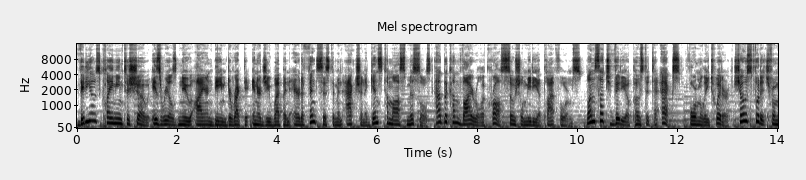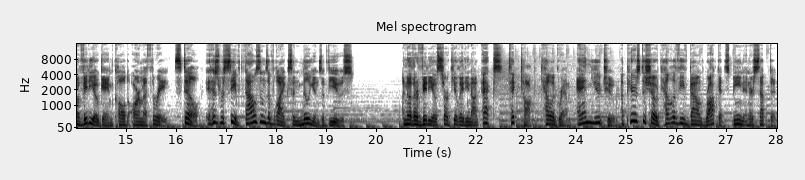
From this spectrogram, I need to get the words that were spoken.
Videos claiming to show Israel's new Iron Beam directed energy weapon air defense system in action against Hamas missiles have become viral across social media platforms. One such video posted to X, formerly Twitter, shows footage from a video game called Arma 3. Still, it has received thousands of likes and millions of views. Another video circulating on X, TikTok, Telegram, and YouTube appears to show Tel Aviv bound rockets being intercepted.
